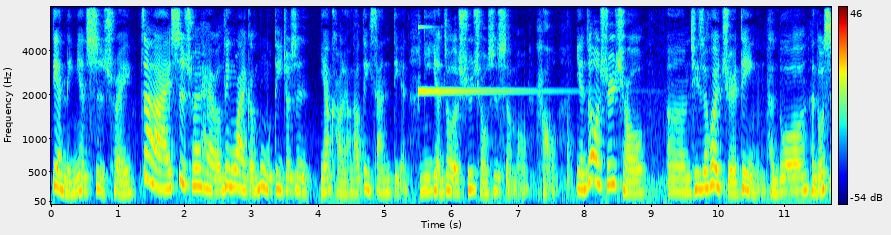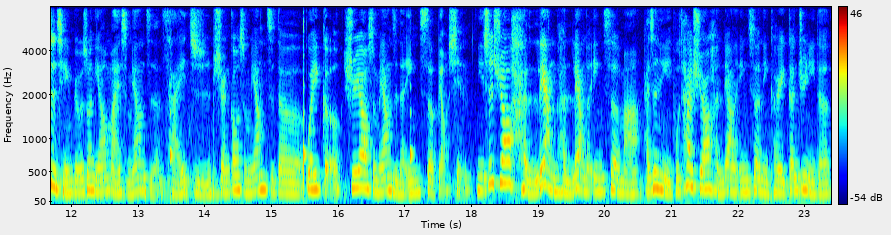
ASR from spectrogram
店里面试吹。再来试吹还有另外一个目的，就是你要考量到第三点，你演奏的需求是什么？好，演奏的需求。嗯，其实会决定很多很多事情，比如说你要买什么样子的材质，选购什么样子的规格，需要什么样子的音色表现。你是需要很亮很亮的音色吗？还是你不太需要很亮的音色？你可以根据你的。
